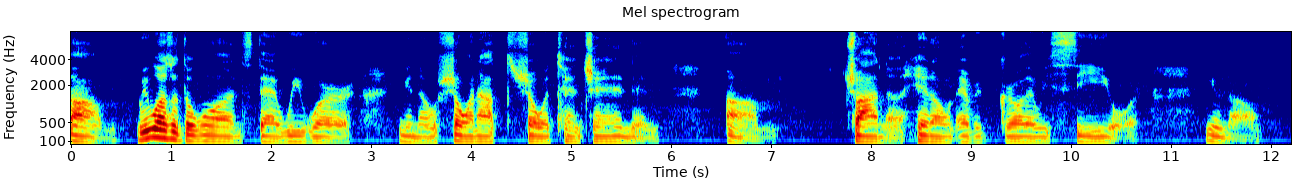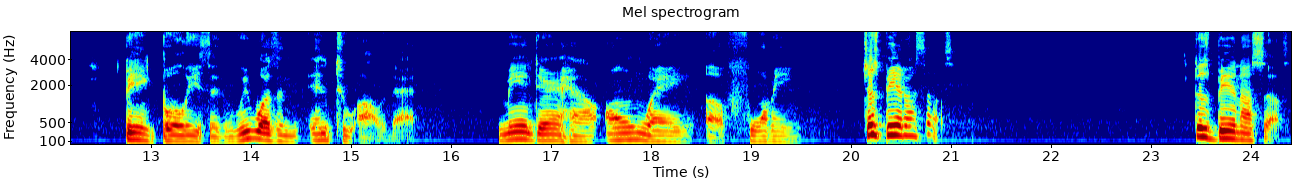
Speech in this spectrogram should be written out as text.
Um, we wasn't the ones that we were, you know, showing out show attention and um, trying to hit on every girl that we see or, you know, being bullies. And we wasn't into all of that. Me and Darren had our own way of forming, just being ourselves. Just being ourselves.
